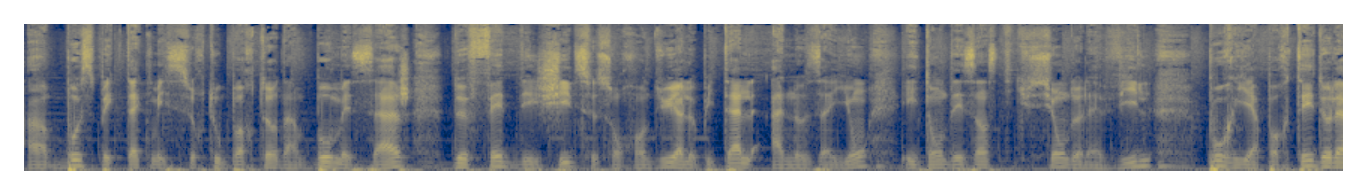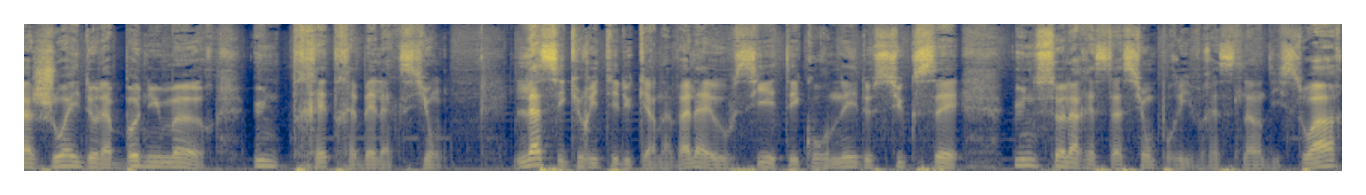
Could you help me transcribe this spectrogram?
un beau spectacle mais surtout porteur d'un beau message. De fait, des Gilles se sont rendus à l'hôpital à Nosaillon et dans des institutions de la ville pour y apporter de la joie et de la bonne humeur. Une très très belle action. La sécurité du carnaval a aussi été couronnée de succès. Une seule arrestation pour ivresse lundi soir,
